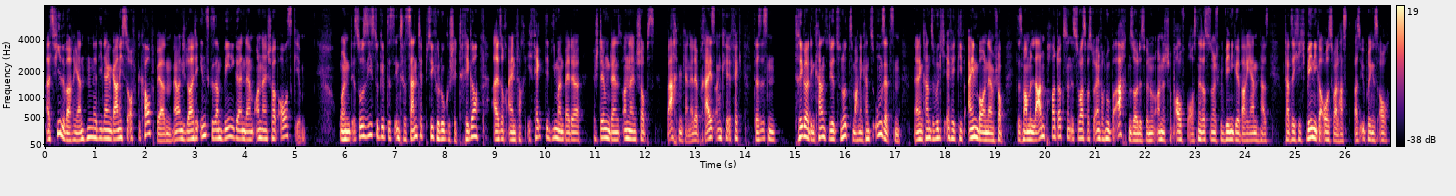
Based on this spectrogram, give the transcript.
als viele Varianten, ne, die dann gar nicht so oft gekauft werden ne, und die Leute insgesamt weniger in deinem Online-Shop ausgeben. Und so siehst du, gibt es interessante psychologische Trigger, als auch einfach Effekte, die man bei der Erstellung deines Online-Shops beachten kann. Der Preisanker-Effekt, das ist ein Trigger, den kannst du dir zunutze machen, den kannst du umsetzen. Ja, den kannst du wirklich effektiv einbauen in deinem Shop. Das Marmeladenparadoxon ist sowas, was du einfach nur beachten solltest, wenn du einen Online-Shop aufbaust. Ne? Dass du zum Beispiel wenige Varianten hast tatsächlich weniger Auswahl hast. Was übrigens auch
